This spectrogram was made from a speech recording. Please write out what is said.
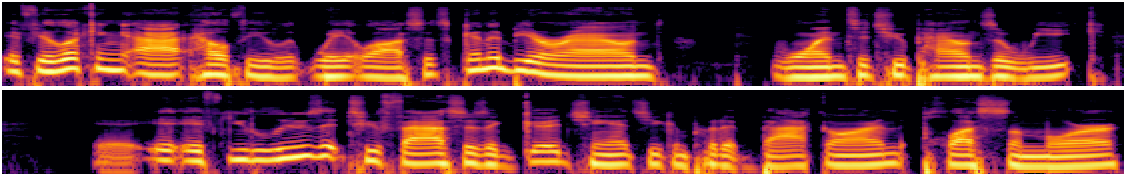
if you're looking at healthy weight loss it's going to be around one to two pounds a week. If you lose it too fast there's a good chance you can put it back on plus some more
